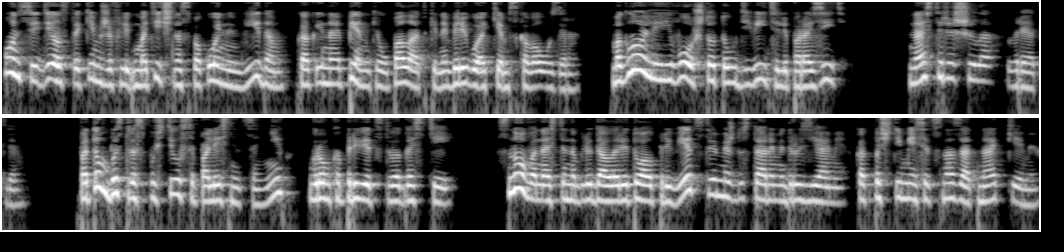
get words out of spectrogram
он сидел с таким же флегматично спокойным видом, как и на пенке у палатки на берегу Акемского озера. Могло ли его что-то удивить или поразить? Настя решила, вряд ли. Потом быстро спустился по лестнице Ник, громко приветствуя гостей, Снова Настя наблюдала ритуал приветствия между старыми друзьями, как почти месяц назад на Аккеме.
